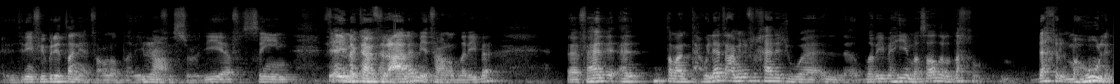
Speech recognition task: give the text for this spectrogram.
الاريتريين في بريطانيا يدفعون الضريبة نعم. في السعودية في الصين في أي مكان في العالم. يدفعون نعم. الضريبة آه، فهذه هذه- طبعا تحويلات العاملين في الخارج والضريبة هي مصادر دخل دخل مهوله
